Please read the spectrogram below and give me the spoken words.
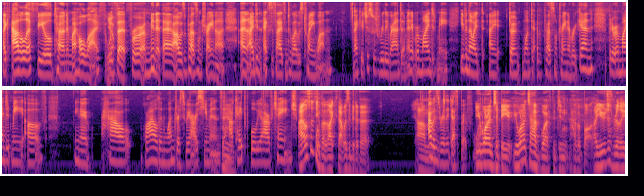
like out of left field turn in my whole life. Was that for a minute there I was a personal trainer and I didn't exercise until I was 21. Like it just was really random, and it reminded me, even though I, I don't want to have a personal train ever again, but it reminded me of, you know, how wild and wondrous we are as humans and how Hmm. capable we are of change. I also think that like that was a bit of a. Um, I was really desperate. For you wanted to be you wanted to have work that didn't have a boss. Like you were just really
